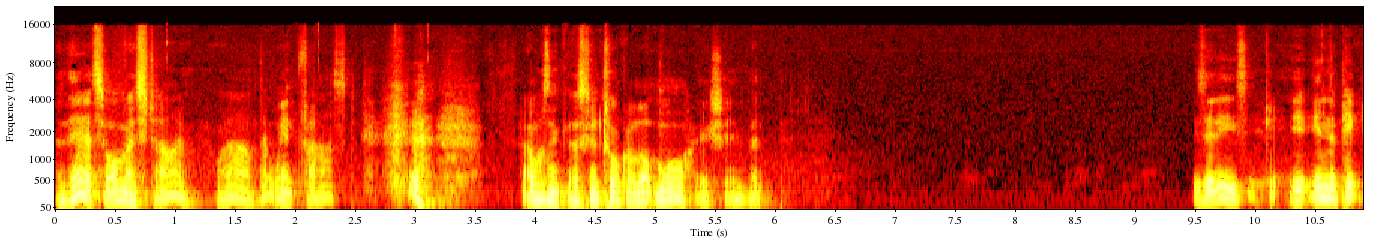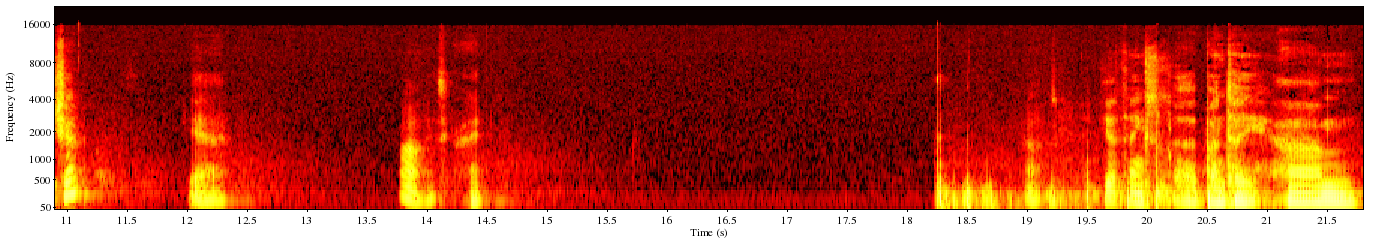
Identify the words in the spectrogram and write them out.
and then it's almost time. Wow, that went fast. I wasn't I was going to talk a lot more actually, but is it easy in the picture? Yeah. Oh, that's great. Yeah, thanks, uh. Um,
